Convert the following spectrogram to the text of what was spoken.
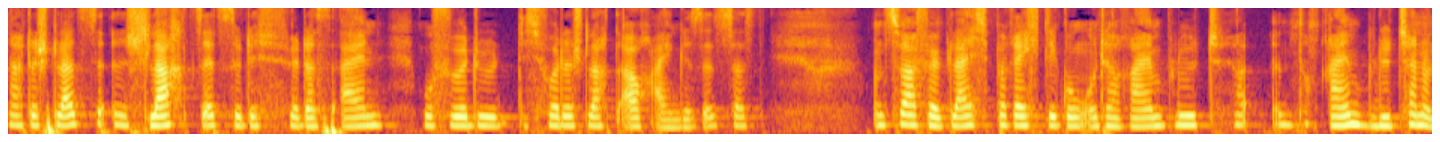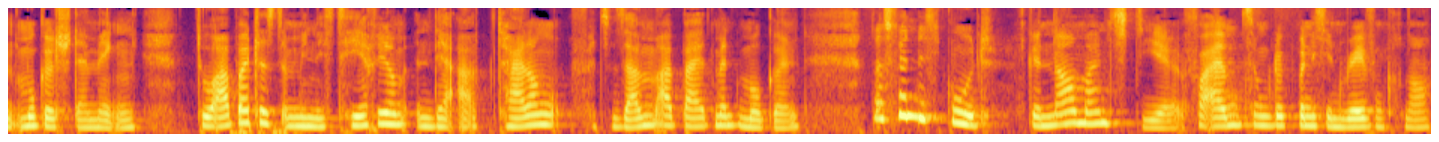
Nach der Schlacht setzt du dich für das ein, wofür du dich vor der Schlacht auch eingesetzt hast und zwar für Gleichberechtigung unter Reinblüt Reinblütern und Muggelstämmigen. Du arbeitest im Ministerium in der Abteilung für Zusammenarbeit mit Muggeln. Das finde ich gut. Genau mein Stil. Vor allem zum Glück bin ich in Ravenclaw.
